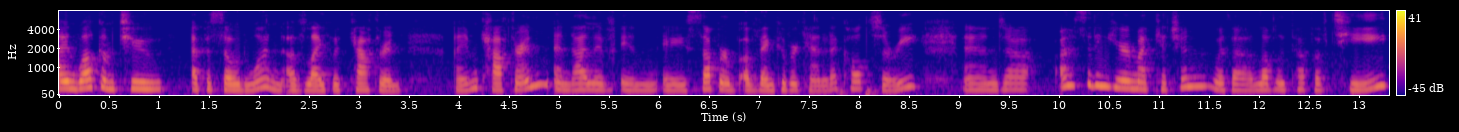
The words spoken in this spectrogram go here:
Hi, and welcome to episode one of Life with Catherine. I am Catherine, and I live in a suburb of Vancouver, Canada called Surrey. And uh, I'm sitting here in my kitchen with a lovely cup of tea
